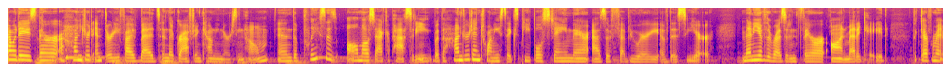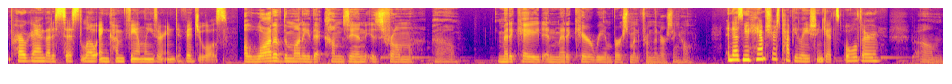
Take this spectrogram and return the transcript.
Nowadays, there are 135 beds in the Grafton County Nursing Home, and the place is almost at capacity, with 126 people staying there as of February of this year. Many of the residents there are on Medicaid, the government program that assists low income families or individuals. A lot of the money that comes in is from uh, Medicaid and Medicare reimbursement from the nursing home. And as New Hampshire's population gets older, um,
